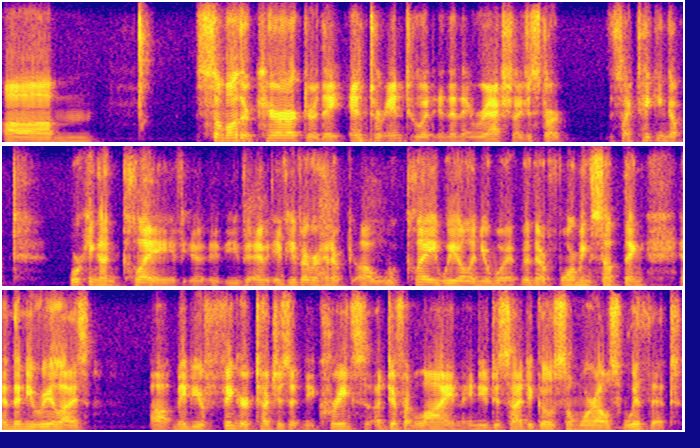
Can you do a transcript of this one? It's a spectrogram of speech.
um, some other character they enter into it and then that reaction i just start it's like taking a working on clay. If, if you've if you've ever had a, a clay wheel and you're they're forming something and then you realize uh, maybe your finger touches it and it creates a different line and you decide to go somewhere else with it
